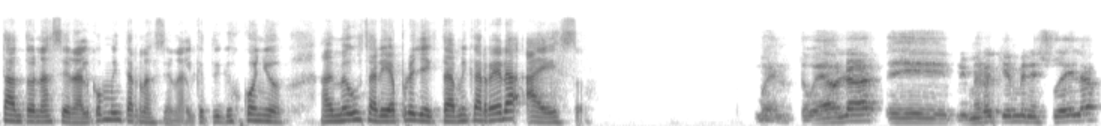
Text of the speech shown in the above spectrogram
tanto nacional como internacional? Que tú dices, coño, a mí me gustaría proyectar mi carrera a eso. Bueno, te voy a hablar eh, primero aquí en Venezuela.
